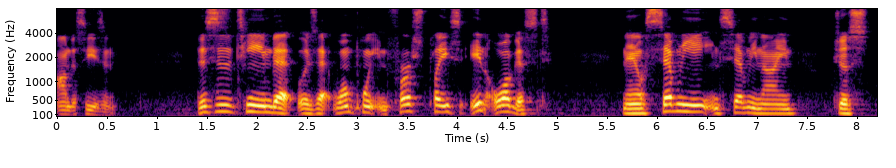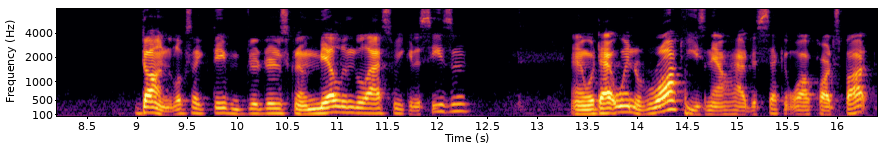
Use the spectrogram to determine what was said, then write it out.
on the season. This is a team that was at one point in first place in August, now 78 and 79, just done. It looks like they've, they're just going to mail in the last week of the season. And with that win, the Rockies now have the second wild card spot.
